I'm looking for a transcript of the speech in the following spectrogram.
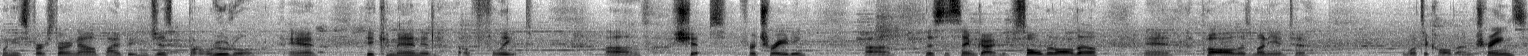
when he's first starting out by being just brutal and he commanded a fleet of ships for trading. Um, this is the same guy who sold it all though and put all this money into what's it called um, trains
